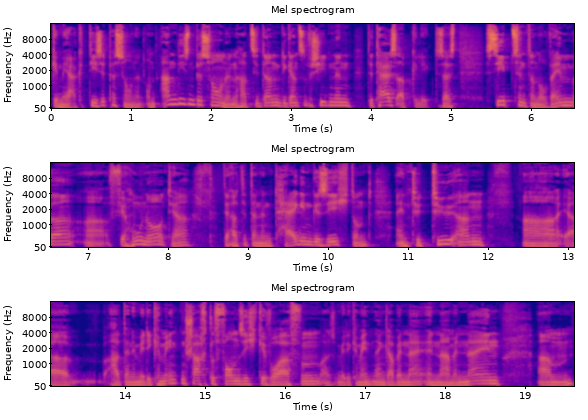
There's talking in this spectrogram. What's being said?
gemerkt, diese Personen. Und an diesen Personen hat sie dann die ganzen verschiedenen Details abgelegt. Das heißt, 17. November äh, für Hunot, ja, der hatte dann einen Teig im Gesicht und ein Tütü an. Äh, er hat eine Medikamentenschachtel von sich geworfen, also Medikamenteneingabe nein, Name nein. Ähm,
